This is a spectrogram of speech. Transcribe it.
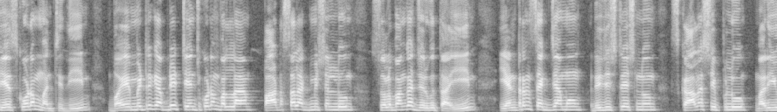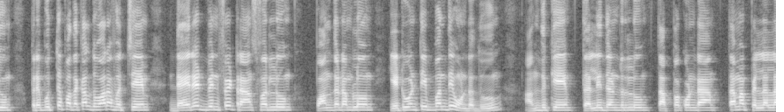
చేసుకోవడం మంచిది. బయోమెట్రిక్ అప్డేట్ చేయించుకోవడం వల్ల పాఠశాల అడ్మిషన్లు సులభంగా జరుగుతాయి. ఎంట్రన్స్ ఎగ్జాము రిజిస్ట్రేషను స్కాలర్షిప్లు మరియు ప్రభుత్వ పథకాల ద్వారా వచ్చే డైరెక్ట్ బెనిఫిట్ ట్రాన్స్ఫర్లు పొందడంలో ఎటువంటి ఇబ్బంది ఉండదు. అందుకే తల్లిదండ్రులు తప్పకుండా తమ పిల్లల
